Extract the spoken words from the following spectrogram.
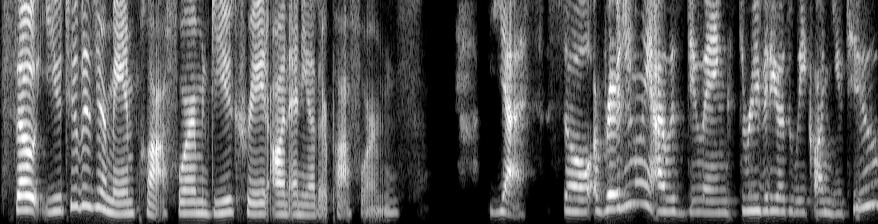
So YouTube is your main platform. Do you create on any other platforms? Yes. So originally I was doing three videos a week on YouTube,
